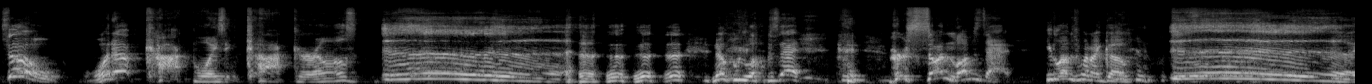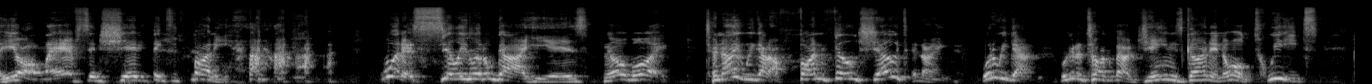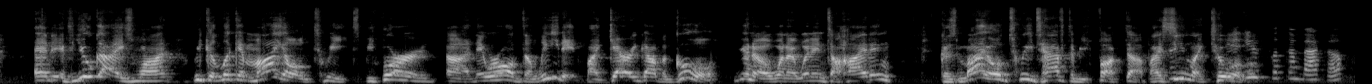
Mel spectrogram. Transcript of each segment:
So, what up, cock boys and cock girls? no, who loves that? Her son loves that. He loves when I go, he all laughs and shit. He thinks it's funny. what a silly little guy he is. Oh boy. Tonight we got a fun filled show tonight. What do we got? We're going to talk about James Gunn and old tweets. And if you guys want, we could look at my old tweets before uh, they were all deleted by Gary Gabagool. You know, when I went into hiding, because my old tweets have to be fucked up. I seen like two of them. Did you put them back up?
